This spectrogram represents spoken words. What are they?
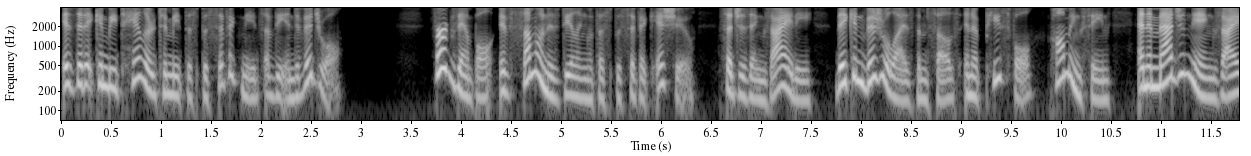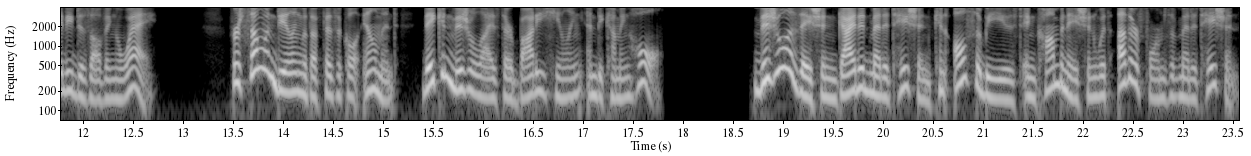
is that it can be tailored to meet the specific needs of the individual. For example, if someone is dealing with a specific issue, such as anxiety, they can visualize themselves in a peaceful, calming scene and imagine the anxiety dissolving away. For someone dealing with a physical ailment, they can visualize their body healing and becoming whole. Visualization guided meditation can also be used in combination with other forms of meditation,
